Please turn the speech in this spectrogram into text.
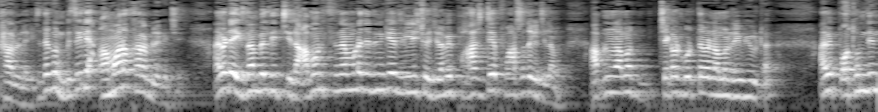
খারাপ লেগেছে। দেখুন বেসিক্যালি আমারও খারাপ লেগেছে। আমি একটা এক্সাম্পল দিচ্ছি, রাবণ সিনেমাটা যেদিনকে রিলিজ হয়েছিল, আমি ফার্স্ট ডে ফার্স্ট হতে গেছিলাম। আপনারা আমার চেক আউট করতে পারেন আমার রিভিউটা আমি প্রথম দিন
